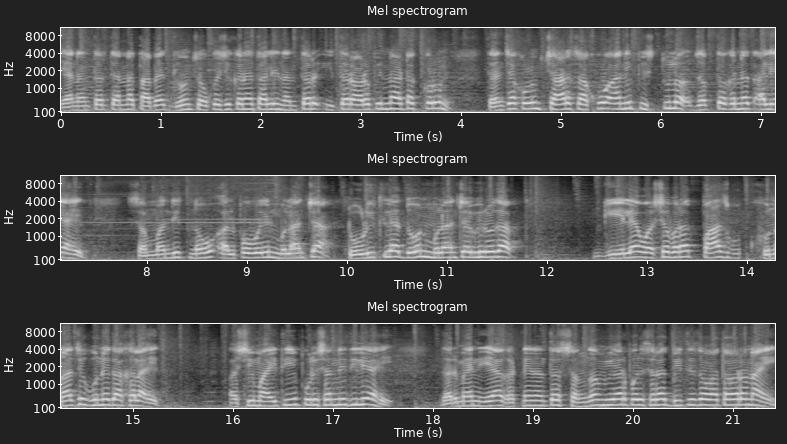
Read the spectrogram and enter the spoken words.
यानंतर त्यांना ताब्यात घेऊन चौकशी करण्यात आली. नंतर इतर आरोपींना अटक करून त्यांच्याकडून चार चाकू आणि पिस्तुलं जप्त करण्यात आली आहेत. संबंधित नऊ अल्पवयीन मुलांच्या टोळीतल्या दोन मुलांच्या विरोधात गेल्या वर्षभरात पाच खुनाचे गुन्हे दाखल आहेत. अशी माहिती पोलिसांनी दिली आहे. दरम्यान या घटनेनंतर संगम विहार परिसरात भीतीचं वातावरण आहे.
